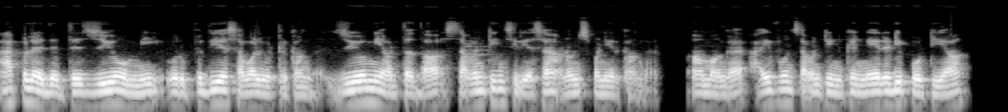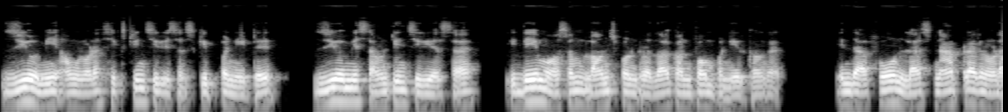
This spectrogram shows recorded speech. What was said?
ஆப்பிளை எதிர்த்து ஜியோமி ஒரு புதிய சவால் விட்டுருக்காங்க. ஜியோமி அடுத்ததாக செவன்டீன் சீரியஸை அனௌன்ஸ் பண்ணியிருக்காங்க. ஆமாங்க ஐஃபோன் செவன்டீனுக்கு நேரடி போட்டியாக ஜியோமி அவங்களோட சிக்ஸ்டீன் சீரியஸை ஸ்கிப் பண்ணிட்டு ஜியோமி செவன்டீன் சீரியஸை இதே மாதம் லான்ச் பண்ணுறதா கன்ஃபார்ம் பண்ணியிருக்காங்க. இந்த ஃபோனில் ஸ்னாப் ட்ராகனோட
